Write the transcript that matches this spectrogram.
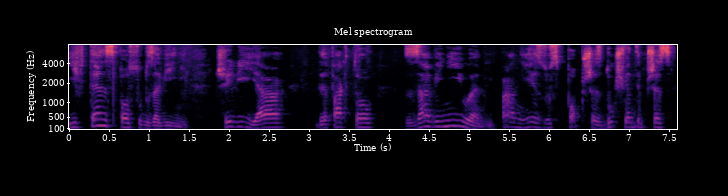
I w ten sposób zawini. Czyli ja de facto zawiniłem i Pan Jezus poprzez Duch Święty, przez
